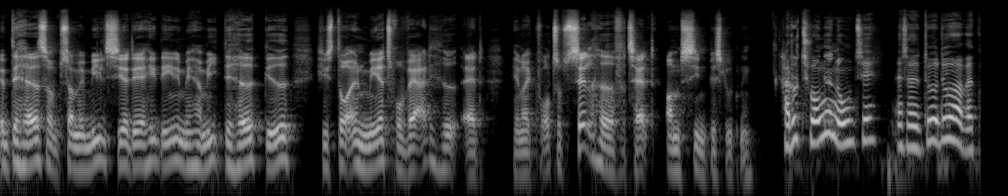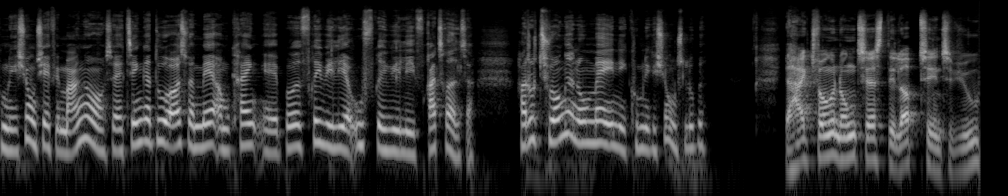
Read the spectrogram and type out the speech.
Jamen, det havde, som, som Emil siger, det er jeg helt enig med ham i, det havde givet historien mere troværdighed, at Henrik Kvartrup selv havde fortalt om sin beslutning. Har du tvunget nogen til? Altså, du, du har været kommunikationschef i mange år, så jeg tænker, du har også været med omkring øh, både frivillige og ufrivillige fratrædelser. Har du tvunget nogen med ind i kommunikationsluppe? Jeg har ikke tvunget nogen til at stille op til interview,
